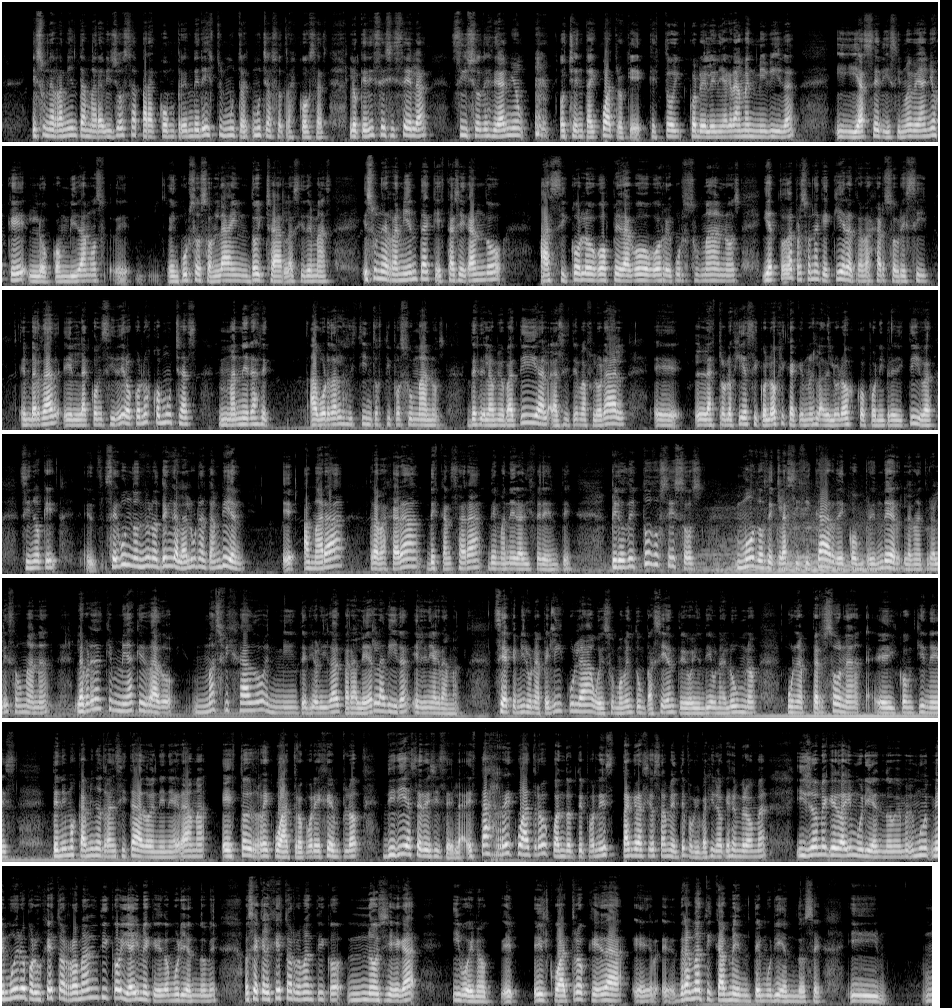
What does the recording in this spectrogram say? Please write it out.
es una herramienta maravillosa para comprender esto y muchas, otras cosas. Lo que dice Gisela, sí, yo desde año 84 que, que estoy con el enneagrama en mi vida, y hace 19 años que lo convidamos eh, en cursos online, doy charlas y demás. Es una herramienta que está llegando a psicólogos, pedagogos, recursos humanos y a toda persona que quiera trabajar sobre sí. En verdad eh, la considero, conozco muchas maneras de abordar los distintos tipos humanos, desde la homeopatía al sistema floral, eh, la astrología psicológica, que no es la del horóscopo ni predictiva, sino que eh, según donde uno tenga la luna también, eh, amará, trabajará, descansará de manera diferente. Pero de todos esos modos de clasificar, de comprender la naturaleza humana, la verdad es que me ha quedado más fijado en mi interioridad para leer la vida el enneagrama. Sea que mire una película o en su momento un paciente, hoy en día un alumno, una persona eh, con quienes tenemos camino transitado en Enneagrama, estoy re 4, por ejemplo, diríase de Gisela, estás re 4 cuando te pones tan graciosamente, porque imagino que es en broma, y yo me quedo ahí muriéndome, me, muero por un gesto romántico y ahí me quedo muriéndome. O sea que el gesto romántico no llega y bueno, el, 4 queda eh, eh, dramáticamente muriéndose. Y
